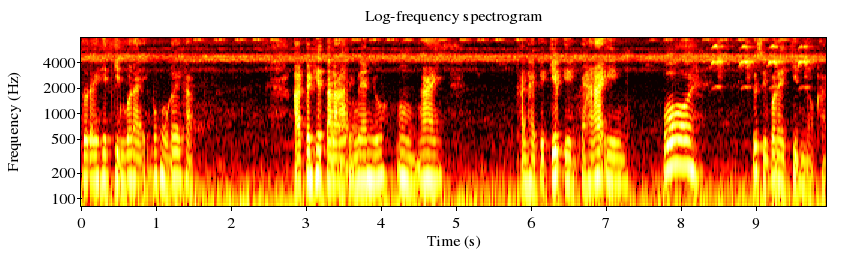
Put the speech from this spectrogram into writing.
ตัวใดเฮ็ดกินบ่ได้บ่ฮู้เลยค่ะคันเป็นเฮ็ดตลาดนี่แม่นอยู่อืมง่ายคันให้ไปเก็บเองไปหาเอง โอ้ยคือสิบ่ได้กินดอกค่ะ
